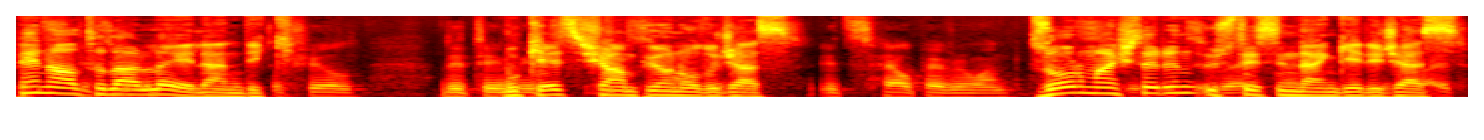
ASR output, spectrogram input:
penaltılarla elendik. Bu kez şampiyon olacağız. Zor maçların üstesinden geleceğiz.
